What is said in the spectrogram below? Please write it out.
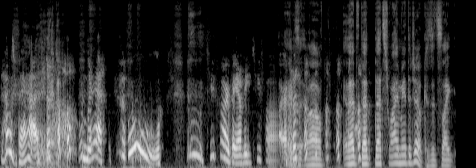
That was bad. Yeah. oh man. Ooh. Ooh, too far, Bambi. Too far. well, that's that. That's why I made the joke because it's like,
